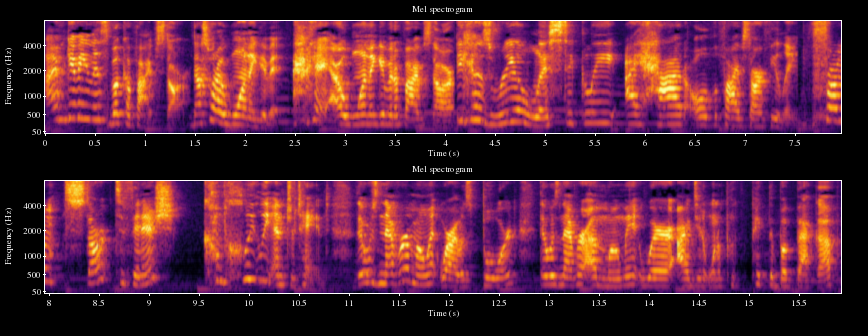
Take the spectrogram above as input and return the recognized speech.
I'm giving this book a five star. That's what I want to give it. Okay, I want to give it a five star because realistically, I had all the five star feeling. From start to finish, completely entertained. There was never a moment where I was bored. There was never a moment where I didn't want to pick the book back up.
